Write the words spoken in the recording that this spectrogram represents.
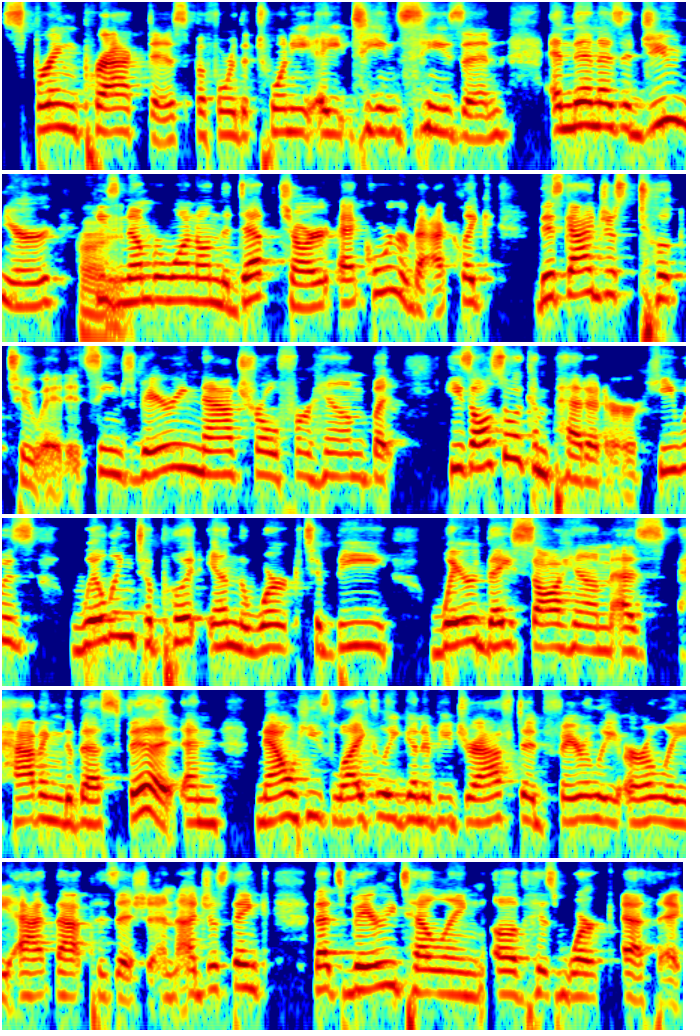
spring practice before the 2018 season. And then as a junior, right. he's number one on the depth chart at cornerback. Like this guy just took to it. It seems very natural for him, but he's also a competitor. He was willing to put in the work to be where they saw him as having the best fit. And now he's likely going to be drafted fairly early at that position. I just think that's very telling of his work ethic.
